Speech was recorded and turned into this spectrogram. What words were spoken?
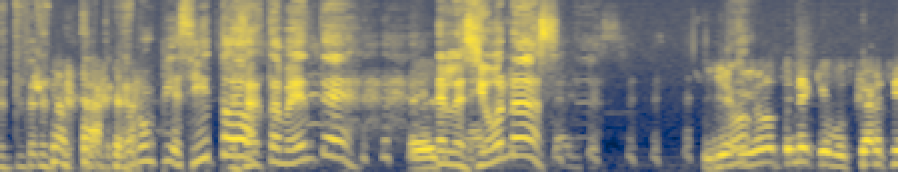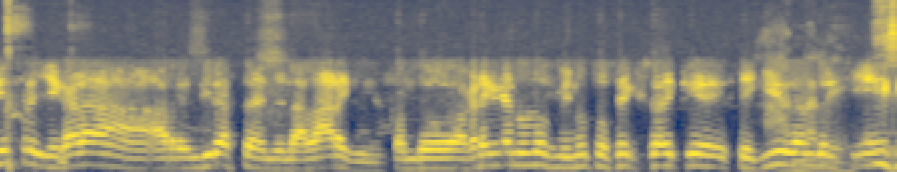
te- te- te- te quebra un piecito. Exactamente. Te lesionas. Y y uno tiene que buscar siempre llegar a, a rendir hasta en el alargue. Cuando agregan unos minutos extra hay que seguir dando el 100,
